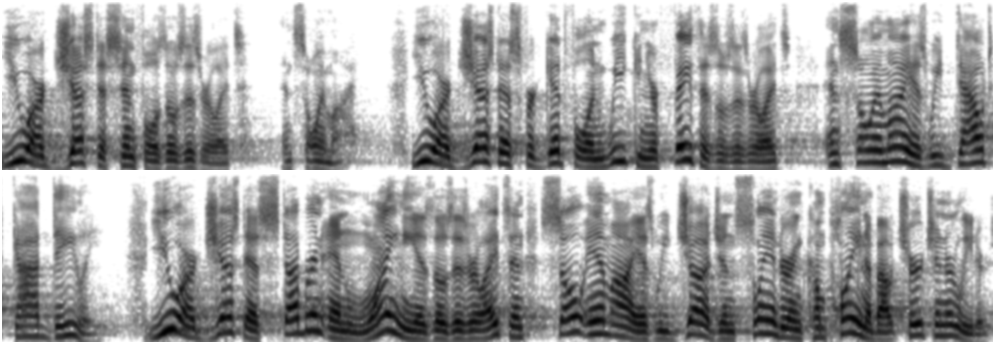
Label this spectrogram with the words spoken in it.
you are just as sinful as those Israelites, and so am I. You are just as forgetful and weak in your faith as those Israelites, and so am I as we doubt God daily. You are just as stubborn and whiny as those Israelites, and so am I as we judge and slander and complain about church and her leaders.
